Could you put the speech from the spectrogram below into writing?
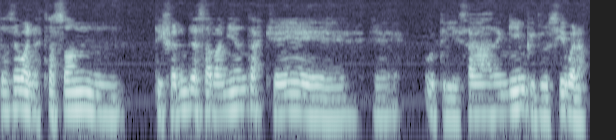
Entonces, bueno, estas son diferentes herramientas que eh, utilizadas en GIMP, inclusive, bueno,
